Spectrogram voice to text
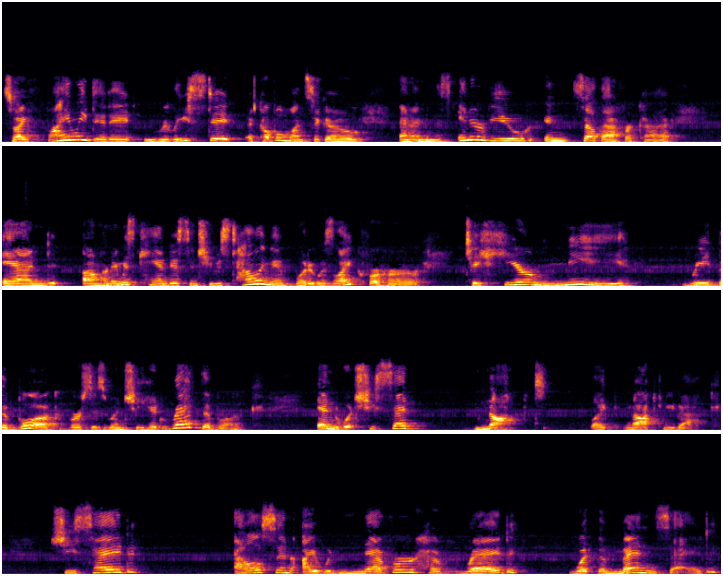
So I finally did it. We released it a couple months ago, and I'm in this interview in South Africa, and um, her name is Candice, and she was telling me what it was like for her to hear me read the book versus when she had read the book. And what she said knocked, like, knocked me back. She said, Alison, I would never have read what the men said,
